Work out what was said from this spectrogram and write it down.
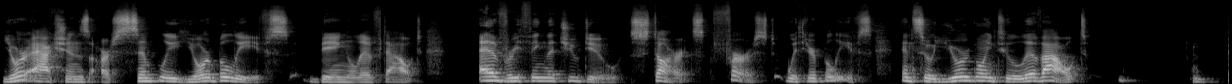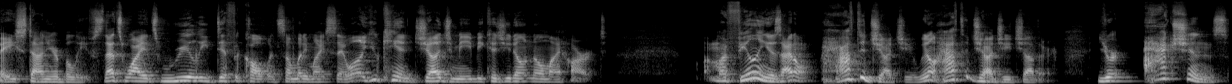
Your actions are simply your beliefs being lived out everything that you do starts first with your beliefs. And so you're going to live out based on your beliefs. That's why it's really difficult when somebody might say, Well, you can't judge me because you don't know my heart. My feeling is I don't have to judge you. We don't have to judge each other. Your actions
